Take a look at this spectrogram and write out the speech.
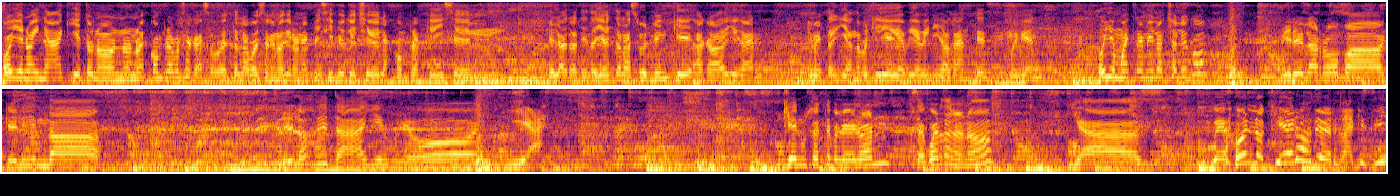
Oye, no hay nada aquí, esto no, no, no es compra por si acaso. Esta es la bolsa que nos dieron al principio que eché las compras que hice en, la otra tienda. Ya está la Sulvin que acaba de llegar y me está guiando porque yo ya había venido acá antes. Muy bien. Oye, muéstrame los chalecos. Miren la ropa, qué linda. Miren los detalles, weón. Yes. ¿Quién usó este polerón? ¿Se acuerdan o no? Yes. Weón, lo quiero, de verdad que sí.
